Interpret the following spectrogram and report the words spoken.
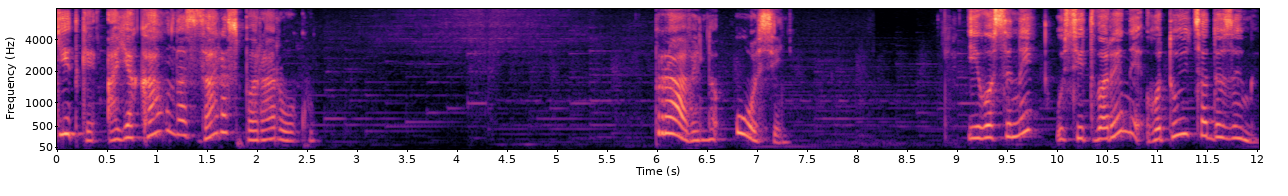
Дітки, а яка у нас зараз пора року? Правильно, осінь. І восени усі тварини готуються до зими.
